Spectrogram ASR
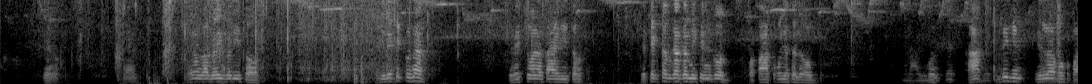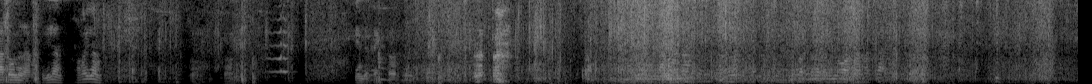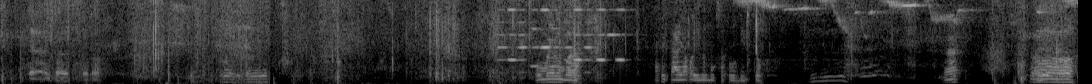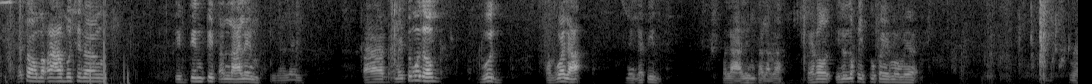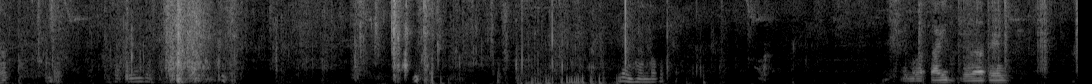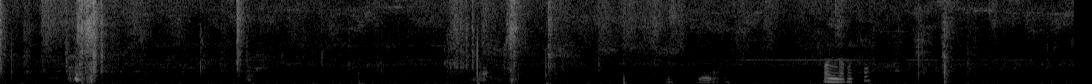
Yan o. Yan. Ngayon, gagawin ko dito, dinetect ko na. Diretso na tayo dito. Detector gagamitin ko. Papasok ko yan sa loob. Ha? Hindi, din, din lang ako papataw na lang. Sige lang. Okay lang. Yung detector. Yan, ito, ito, ito. Kung meron ba, kasi kaya ko ilubog sa tubig to. Ha? So, ito, makaabot siya ng 15 feet ang lalim. Ilalim. Pag may tumunog, good. Pag wala, negative. Malalim talaga. Pero ilulocate ko pa yun mamaya. Na? Yan, handa ko. Yung mga side na natin. Handa ko siya.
